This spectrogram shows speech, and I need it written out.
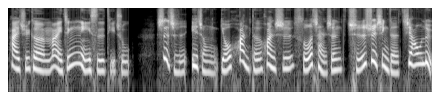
派屈克·麦金尼斯提出。是指一种由患得患失所产生持续性的焦虑，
